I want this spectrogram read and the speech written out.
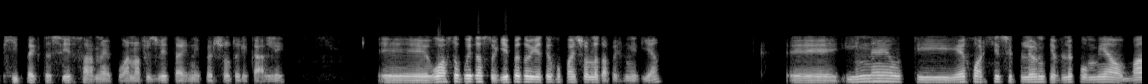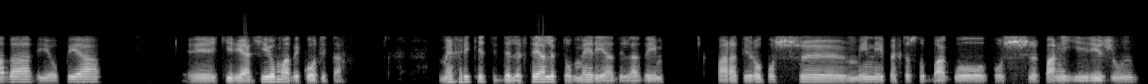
ποιοι παίκτες ήρθαν που αναφυσβήτα είναι οι περισσότεροι καλοί. Ε, εγώ αυτό που είδα στο γήπεδο, γιατί έχω πάει σε όλα τα παιχνίδια, ε, είναι ότι έχω αρχίσει πλέον και βλέπω μια ομάδα η οποία ε, κυριαρχεί ομαδικότητα. Μέχρι και την τελευταία λεπτομέρεια, δηλαδή παρατηρώ πως ε, είναι οι παίχτες στον πάγκο, πως πανηγυρίζουν.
